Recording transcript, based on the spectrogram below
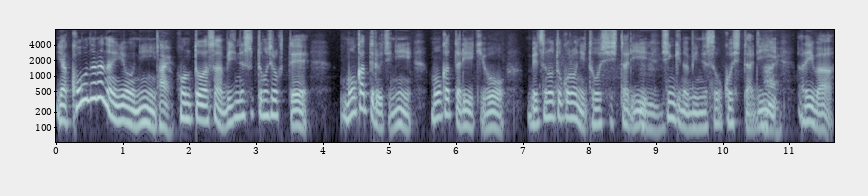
いやこうならないように、はい。本当はさビジネスって面白くて儲かってるうちに儲かった利益を別のところに投資したり、うん。新規のビジネスを起こしたり、はい。あるいは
